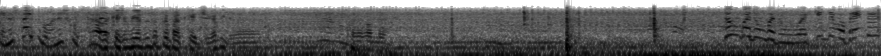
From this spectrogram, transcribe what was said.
perché non stai buono, scusa? No, perché ci ho pigliato tutto per parcheggio, capito? Eh, Quello va bene. Dunque, dunque, dunque, che devo prendere?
